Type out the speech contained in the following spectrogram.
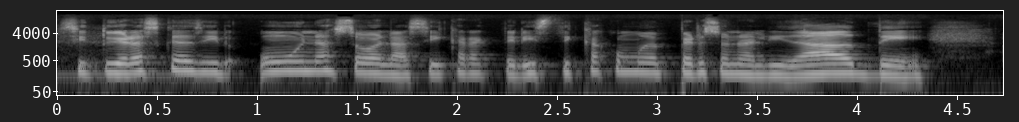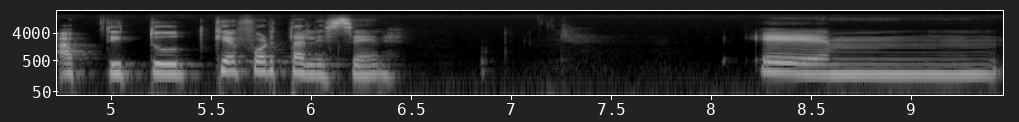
Si tuvieras que decir una sola, así, característica como de personalidad, de aptitud, ¿qué fortalecer? Em,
